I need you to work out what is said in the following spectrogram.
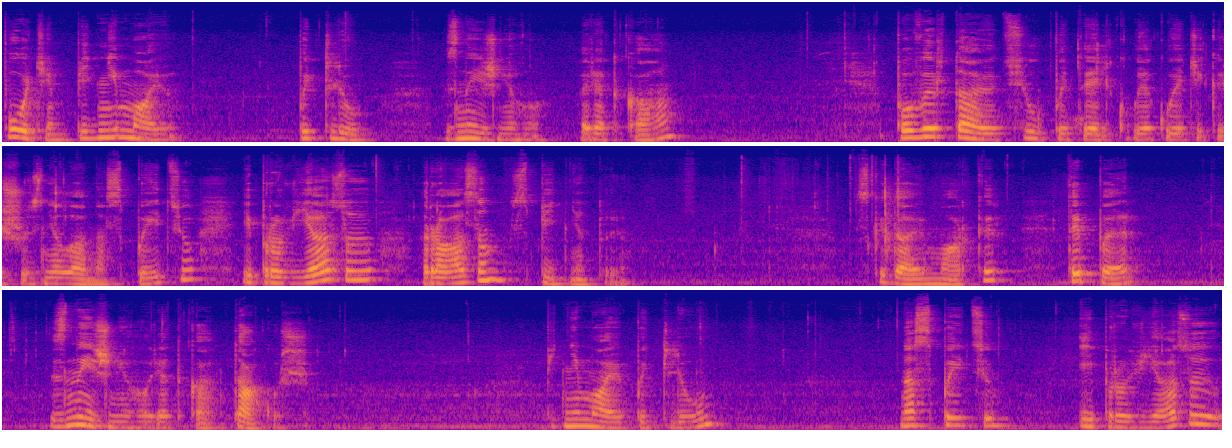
потім піднімаю петлю з нижнього рядка, повертаю цю петельку, яку я тільки що зняла на спицю, і пров'язую разом з піднятою. Скидаю маркер. Тепер з нижнього рядка також піднімаю петлю на спицю і пров'язую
